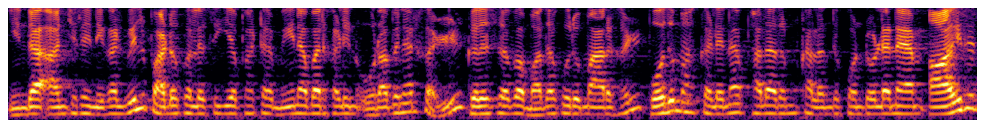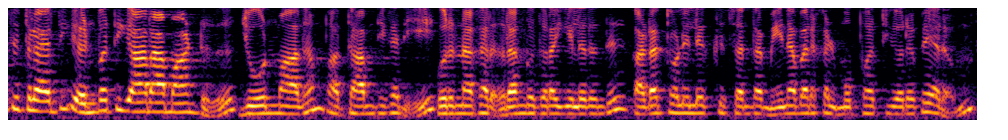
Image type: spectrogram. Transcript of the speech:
இந்த அஞ்சலி நிகழ்வில் படுகொலை செய்யப்பட்ட மீனவர்களின் உறவினர்கள் கிறிஸ்தவ மதகுருமார்கள் பொதுமக்கள் என பலரும் கலந்து கொண்டுள்ளனர். ஆயிரத்தி தொள்ளாயிரத்தி எண்பத்தி ஆறாம் ஆண்டு ஜூன் மாதம் பத்தாம் திகதி குருநகர் இறங்குதுறையிலிருந்து கடற்தொழிலுக்கு சென்ற மீனவர்கள் முப்பத்தி ஒரு பேரும்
